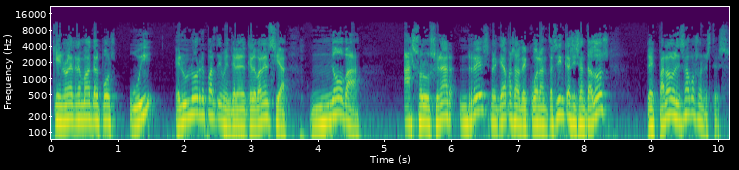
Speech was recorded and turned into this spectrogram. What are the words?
que no l'ha tremat el pols. Avui, en un nou repartiment en el que el València no va a solucionar res, perquè va passar de 45 a 62, les paraules de Salvo són estes.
